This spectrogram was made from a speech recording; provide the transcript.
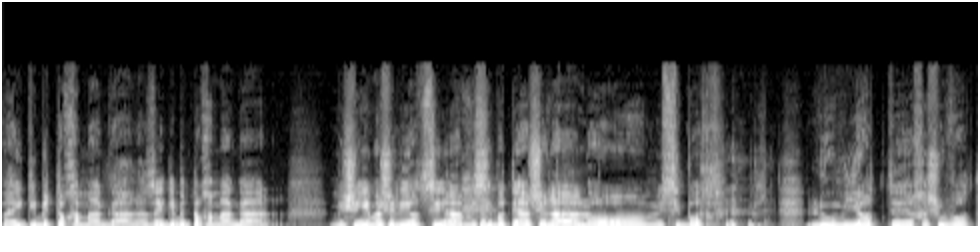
והייתי בתוך המעגל, אז הייתי בתוך המעגל. משאימא שלי הוציאה מסיבותיה שלה, לא מסיבות לאומיות אה, חשובות,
